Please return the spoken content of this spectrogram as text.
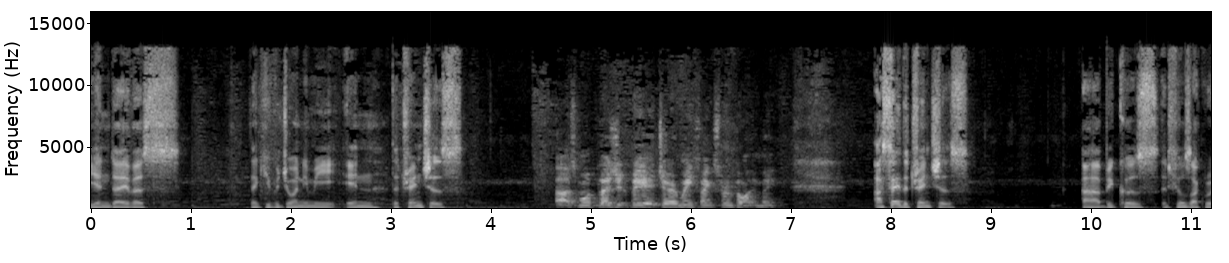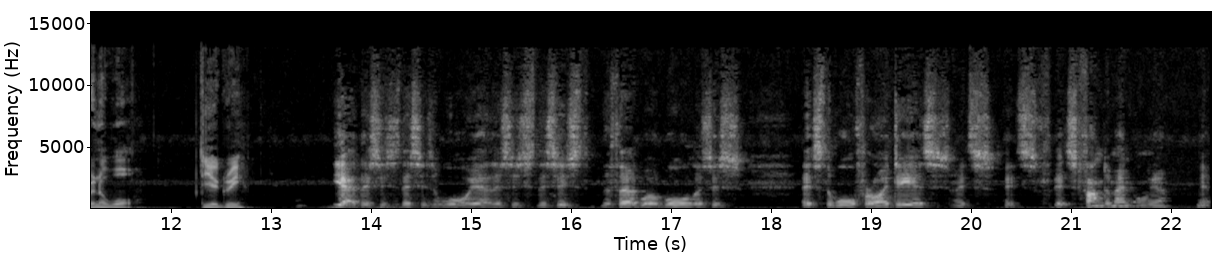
Ian Davis, thank you for joining me in the trenches. Uh, it's my pleasure to be here, Jeremy. Thanks for inviting me. I say the trenches uh, because it feels like we're in a war. Do you agree? Yeah, this is this is a war. Yeah, this is this is the Third World War. This is it's the war for ideas. It's it's it's fundamental. Yeah, yeah.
